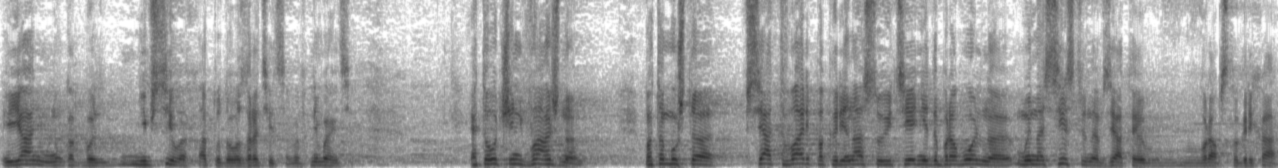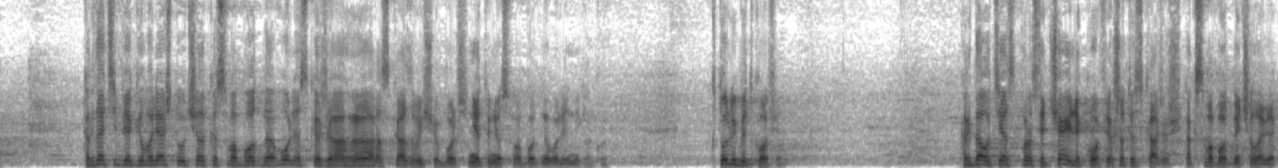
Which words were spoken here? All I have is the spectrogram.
И я, ну, как бы не в силах оттуда возвратиться, вы понимаете? Это очень важно, потому что вся тварь покорена суете не добровольно, мы насильственно взяты в рабство греха. Когда тебе говорят, что у человека свободная воля, скажи, ага, рассказывай еще больше. Нет у него свободной воли никакой. Кто любит кофе? Когда у тебя спросят, чай или кофе, что ты скажешь, как свободный человек?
